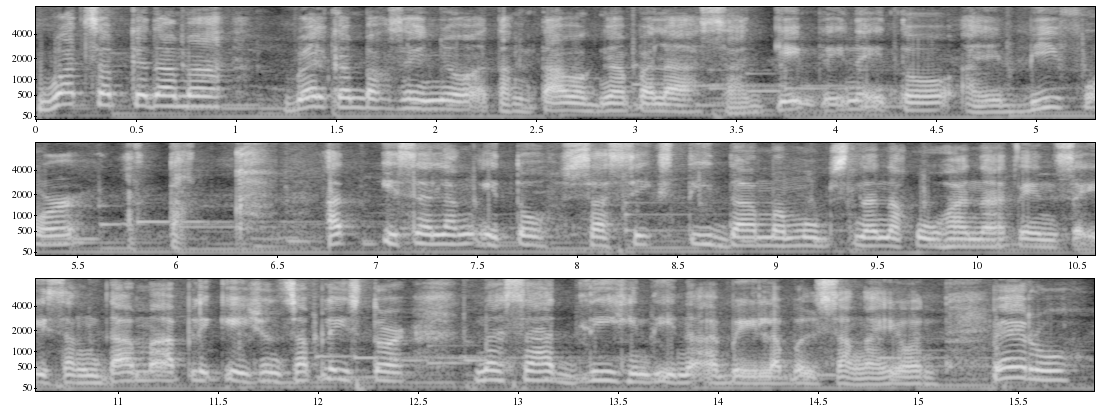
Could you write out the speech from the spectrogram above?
What's up kadama? Welcome back sa inyo at ang tawag nga pala sa gameplay na ito ay B4 Attack. At isa lang ito sa 60 Dama moves na nakuha natin sa isang Dama application sa Play Store na sadly hindi na available sa ngayon. Pero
